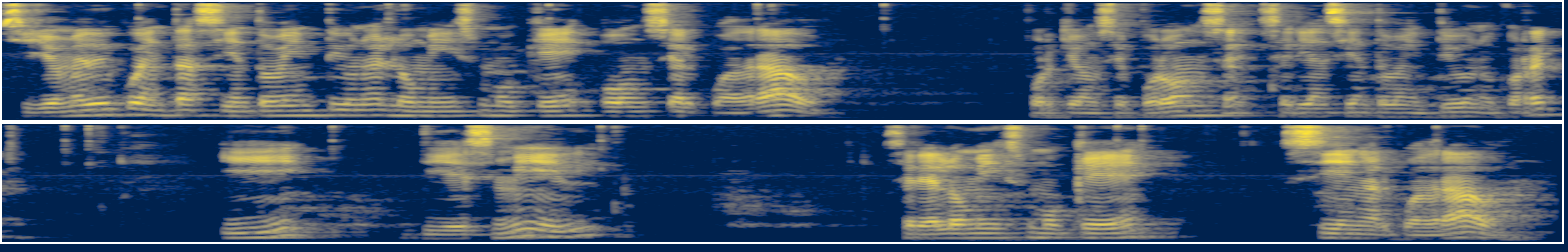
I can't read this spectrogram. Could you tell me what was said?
Si yo me doy cuenta, 121 es lo mismo que 11 al cuadrado. Porque 11 por 11 serían 121, ¿correcto? Y 10.000 sería lo mismo que 100 al cuadrado.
